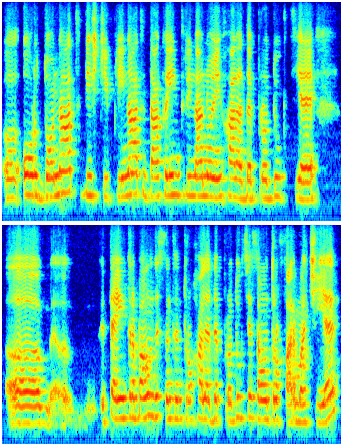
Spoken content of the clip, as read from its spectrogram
uh, ordonat, disciplinat. Dacă intri la noi în hala de producție, uh, te-ai întreba unde sunt într-o hală de producție sau într-o farmacie.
